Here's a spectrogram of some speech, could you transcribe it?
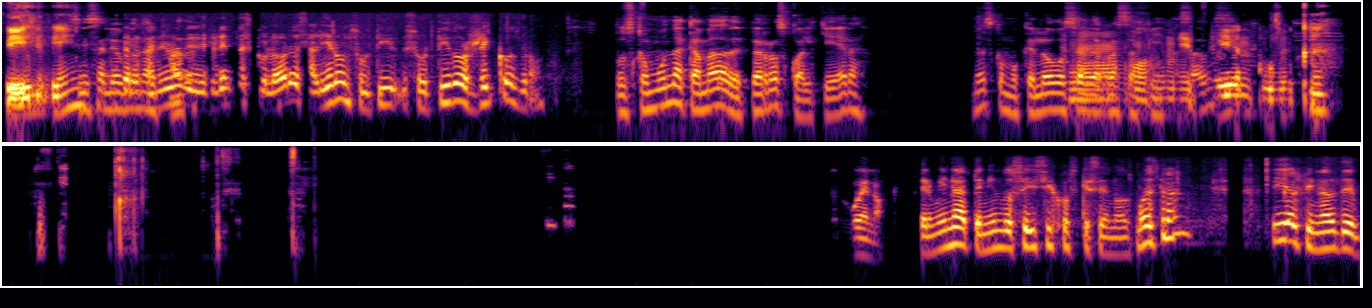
Sí, sí, sí. Salió Pero bien salieron de diferentes colores, salieron surti- surtidos ricos, bro. Pues como una camada de perros cualquiera. No es como que el lobo sea de raza No, fina, ¿sabes? voy en tu boca. Bueno, termina teniendo seis hijos que se nos muestran. Y al final de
